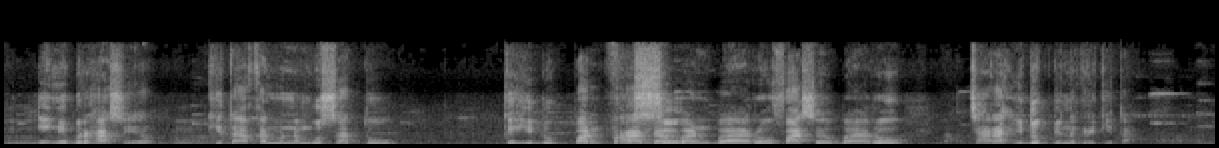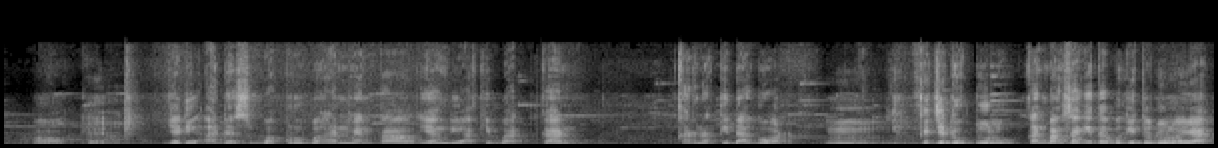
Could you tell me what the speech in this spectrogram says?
Hmm. ini berhasil, Hmm. kita akan menembus satu kehidupan Fase. peradaban baru, fase baru, cara hidup di negeri kita. Oke. Jadi ada sebuah perubahan mental yang diakibatkan karena tidak gor. Hmm. Kejeduk dulu. Kan bangsa kita begitu dulu ya.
